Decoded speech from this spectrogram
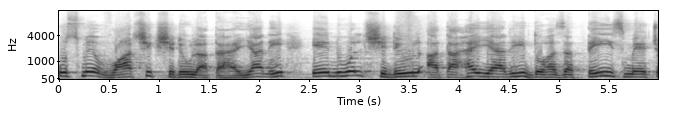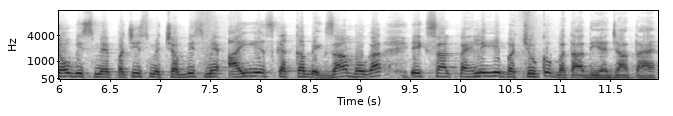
उसमें वार्षिक शेड्यूल आता है, यानी एनुअल शेड्यूल आता है, यानी 2023 में 24 में 25 में 26 में आईएएस का कब एग्ज़ाम होगा, एक साल पहले ही बच्चों को बता दिया जाता है।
